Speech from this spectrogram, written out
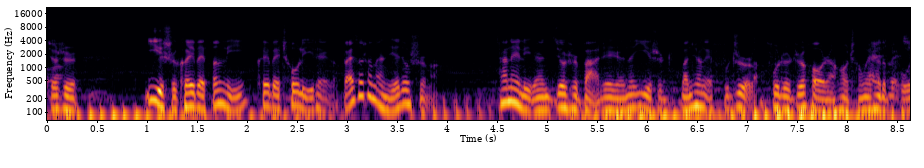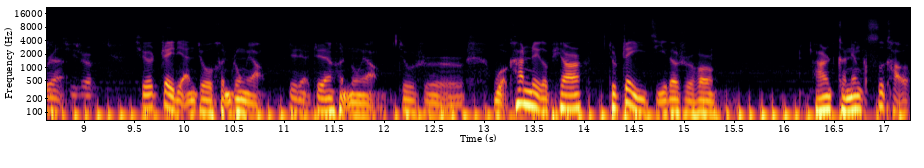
就是意识可以被分离，可以被抽离。这个白色圣诞节就是嘛，它那里边就是把这人的意识完全给复制了，复制之后然后成为他的仆人。其实其实这点就很重要，这点这点很重要。就是我看这个片儿，就这一集的时候，反正肯定思考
